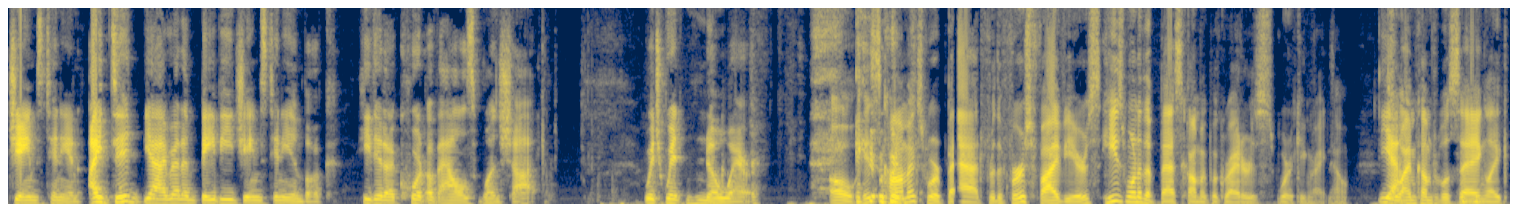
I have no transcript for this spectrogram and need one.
James Tynion. I did, yeah, I read a baby James Tynion book. He did a Court of Owls one shot, which went nowhere. Oh, his comics were bad for the first five years. He's one of the best comic book writers working right now. Yeah, So I'm comfortable saying like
